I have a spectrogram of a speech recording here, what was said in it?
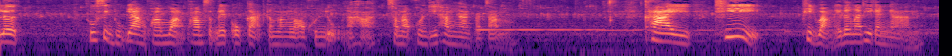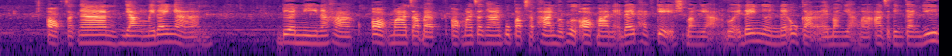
เลิศทุกสิ่งทุกอย่างความหวังความสำเร็จโอกาสกำลังรอคุณอยู่นะคะสำหรับคนที่ทำงานประจำรที่ผิดหวังในเรื่องหน้าที่การงาน ออกจากงานยังไม่ได้งาน เดือนนี้นะคะ ออกมาจากแบบออกมาจากงานปุบปับฉับพลันเผลอออกมาเนี่ยได้แพ็กเกจบางอย่าง โดยได้เงินได้โอกาสอะไรบางอย่างมา อาจจะเป็นการยื่น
